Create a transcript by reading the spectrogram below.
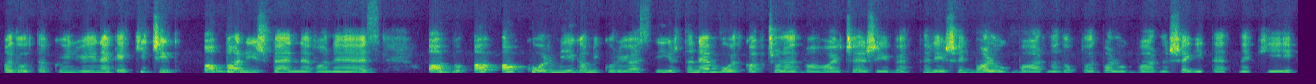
adott a könyvének, egy kicsit abban is benne van ez, Ab, a, akkor még, amikor ő azt írta, nem volt kapcsolatban Hajcs Erzsébettel, és egy Balog Barna, dr. Balog Barna segített neki,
